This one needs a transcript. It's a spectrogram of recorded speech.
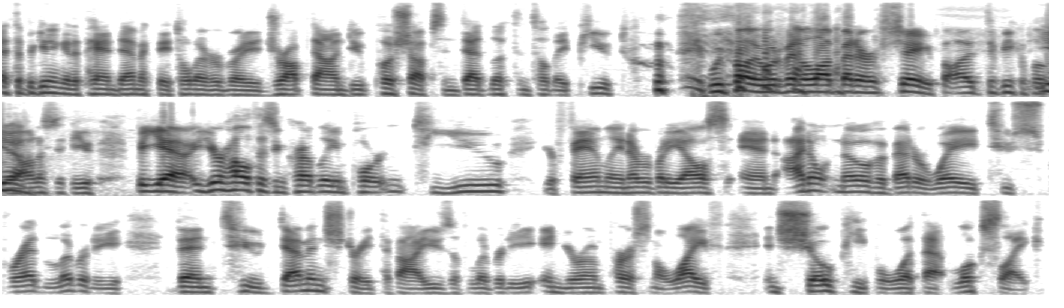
at the beginning of the pandemic they told everybody to drop down, do push-ups, and deadlift until they puked, we probably would have been in a lot better shape, uh, to be completely Yeah. honest with you. But yeah, your health is incredibly important to you, your family, and everybody else. And I don't know of a better way to spread liberty than to demonstrate the values of liberty in your own personal life and show people what that looks like.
